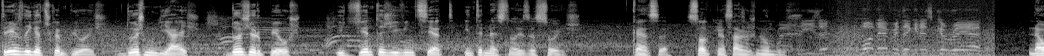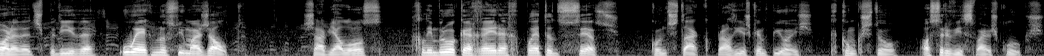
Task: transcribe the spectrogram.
3 Liga dos Campeões, 2 Mundiais, 2 Europeus e 227 internacionalizações. Cansa só de pensar nos números. Na hora da despedida, o ego não subiu mais alto. Xabi Alonso relembrou a carreira repleta de sucessos, com destaque para as Ligas Campeões que conquistou ao serviço de vários clubes.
